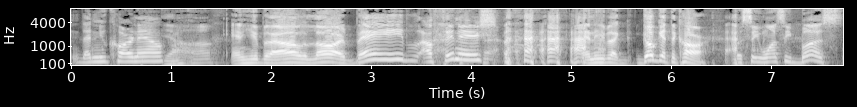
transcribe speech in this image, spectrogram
that new car now?" Yeah. Uh-huh. And he'll be like, "Oh Lord, babe, I'll finish." and he'd be like, "Go get the car." but see, once he busts,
